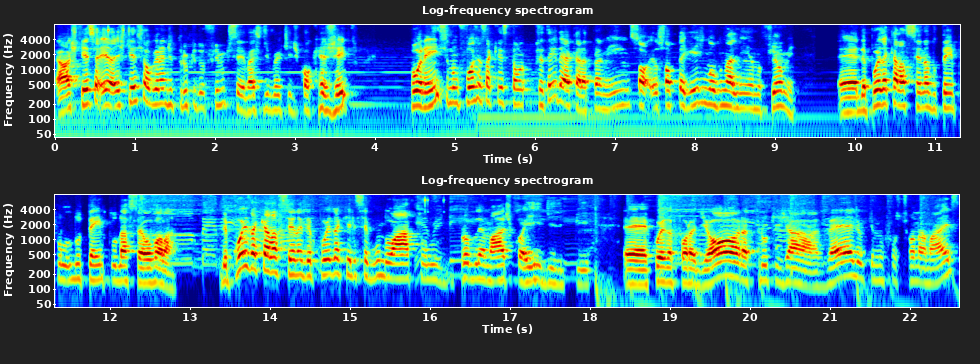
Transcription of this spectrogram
Eu acho que, esse, é- acho que esse é o grande truque do filme, que você vai se divertir de qualquer jeito. Porém, se não fosse essa questão. Pra você ter ideia, cara, pra mim, só, eu só peguei de novo na linha no filme é, depois daquela cena do templo, do templo da selva lá. Depois daquela cena, depois daquele segundo ato problemático aí de, de, é, coisa fora de hora, truque já velho, que não funciona mais,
